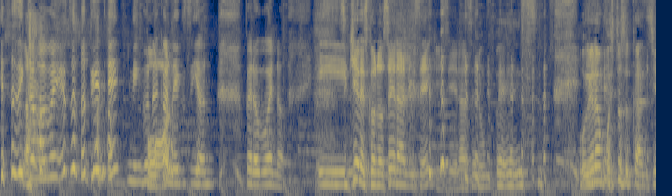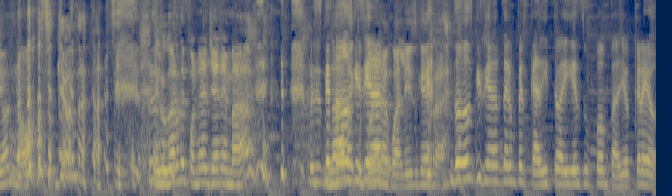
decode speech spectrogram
Así como, güey, eso no tiene ninguna ¿Por? conexión. Pero bueno. Y Si quieres conocer a Alice, quisiera ser un pez. Hubieran puesto su canción, ¿no? O sea, ¿qué onda? Sí. En lugar de poner Jenema, pues es que nada todos que quisieran. ponen a Juan Luis Guerra. Todos quisieran ser un pescadito ahí en su pompa, yo creo.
